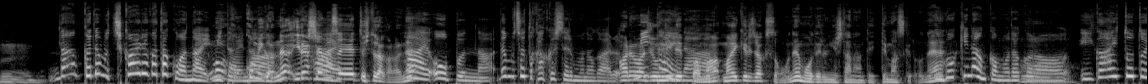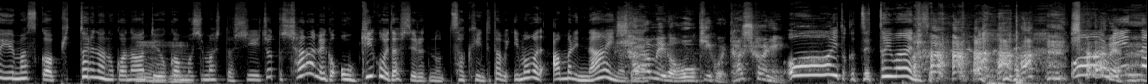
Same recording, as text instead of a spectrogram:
うん。なんかでも近寄りがたくはないまあみたいな、コミがねい。らっしゃいませって人だからね、はい、オープンな。でもちょっと隠してるものがある。あれはジョニー・デップはママイケル・ジャクソンをねモデルにしたなんて言ってますけどね。動きなんかもだから意外とと言いますかぴったりなのかなっていう予感もしましたし、ちょっとシャラメが大きい声出してるの作品って多分今まであんまりないので。シャラメが大きい声確かに。おーいとか絶対言わないんですよ。ャラおメんな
